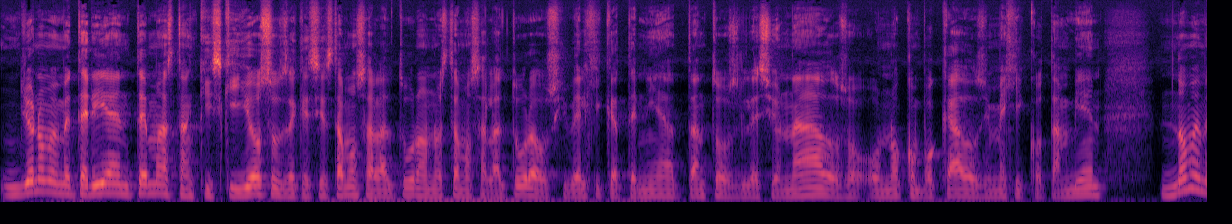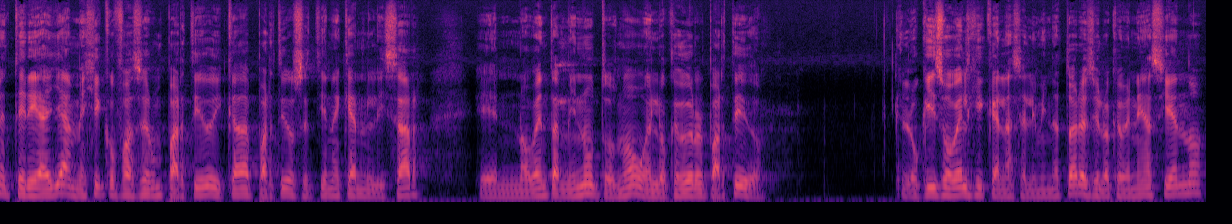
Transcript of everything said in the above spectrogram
yo no me metería en temas tan quisquillosos de que si estamos a la altura o no estamos a la altura, o si Bélgica tenía tantos lesionados o, no convocados y México también. No me metería allá. México fue a hacer un partido y cada partido se tiene que analizar en 90 minutos, ¿no? O en lo que dura el partido lo que hizo Bélgica en las eliminatorias y lo que venía haciendo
